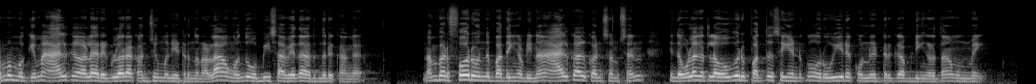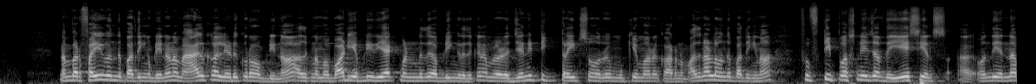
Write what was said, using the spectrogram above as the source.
ரொம்ப முக்கியமாக ஆல்கஹாலை ரெகுலராக கன்சியூம் பண்ணிட்டு இருந்தனால அவங்க வந்து ஒபீஸாகவே தான் இருந்திருக்காங்க. நம்பர் ஃபோர் வந்து பார்த்திங்க அப்படின்னா ஆல்கஹால் கன்சம்ஷன் இந்த உலகத்தில் ஒவ்வொரு பத்து செகண்டுக்கும் ஒரு உயிரை கொண்டுட்டு இருக்கு அப்படிங்கிறது தான் உண்மை. நம்பர் ஃபைவ் வந்து பார்த்திங்க அப்படின்னா நம்ம ஆல்கஹால் எடுக்கிறோம் அப்படின்னா அதுக்கு நம்ம பாடி எப்படி ரியாக்ட் பண்ணுது அப்படிங்கிறதுக்கு நம்மளோட ஜெனட்டிக் ட்ரைட்ஸும் ஒரு முக்கியமான காரணம். அதனால வந்து பார்த்தீங்கன்னா fifty percentage of the Asians வந்து என்ன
